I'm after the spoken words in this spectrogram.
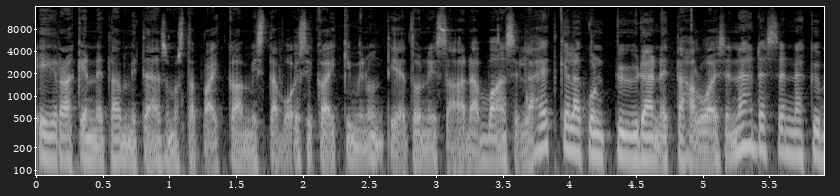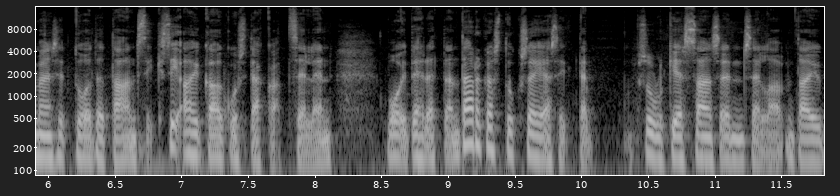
ei rakenneta mitään sellaista paikkaa, mistä voisi kaikki minun tietoni saada, vaan sillä hetkellä, kun pyydän, että haluaisin nähdä sen näkymän, se tuotetaan siksi aikaa, kun sitä katselen. Voi tehdä tämän tarkastuksen ja sitten sulkiessaan sen tai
